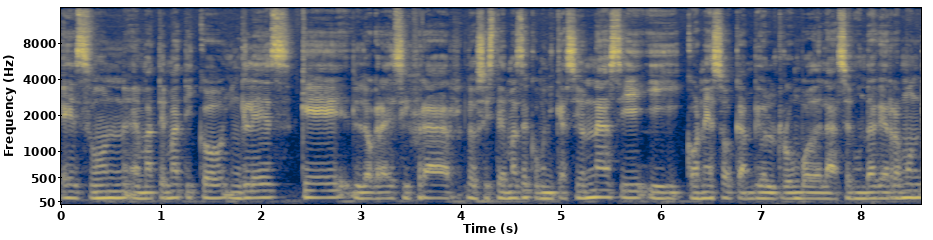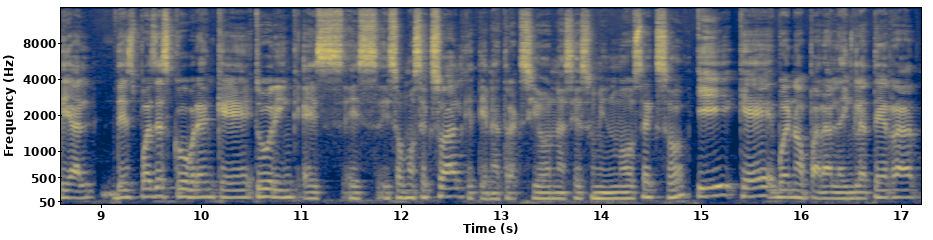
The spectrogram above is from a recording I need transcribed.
es un eh, matemático inglés que logra descifrar los sistemas de comunicación nazi y con eso cambió el rumbo de la Segunda Guerra Mundial. Después descubren que Turing es, es, es homosexual, que tiene atracción hacia su mismo sexo y que, bueno, para la Inglaterra,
